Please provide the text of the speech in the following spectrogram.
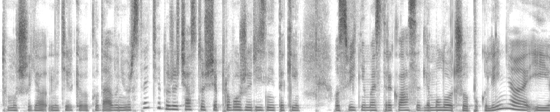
тому що я не тільки викладаю в університеті, дуже часто ще проводжу різні такі освітні майстер-класи для молодшого покоління. І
